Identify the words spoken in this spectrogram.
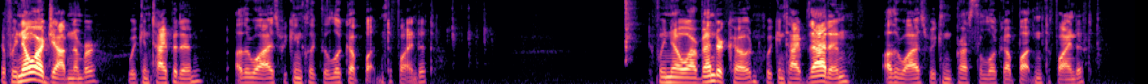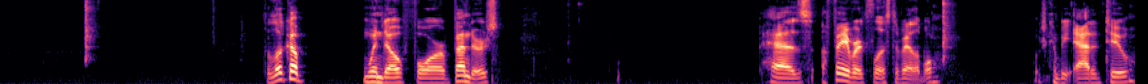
If we know our job number, we can type it in. Otherwise, we can click the lookup button to find it. If we know our vendor code, we can type that in. Otherwise, we can press the lookup button to find it. The lookup window for vendors has a favorites list available, which can be added to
